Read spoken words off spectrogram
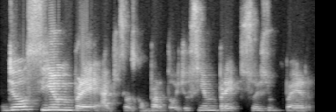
yo siempre, aquí se los comparto, yo siempre soy súper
